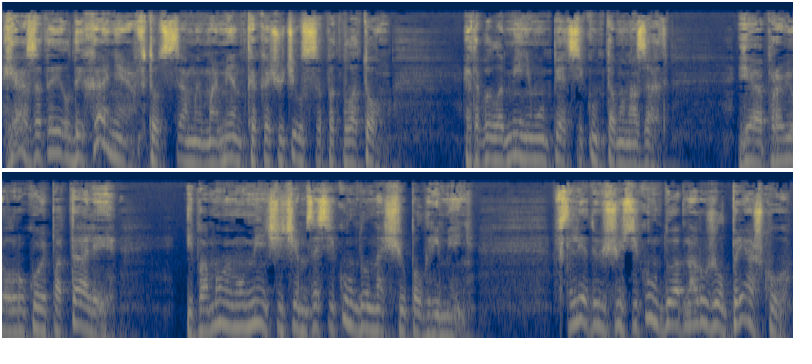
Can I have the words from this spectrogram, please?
Я затаил дыхание в тот самый момент, как очутился под плотом. Это было минимум 5 секунд тому назад. Я провел рукой по талии и, по-моему, меньше чем за секунду нащупал ремень. В следующую секунду обнаружил пряжку,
